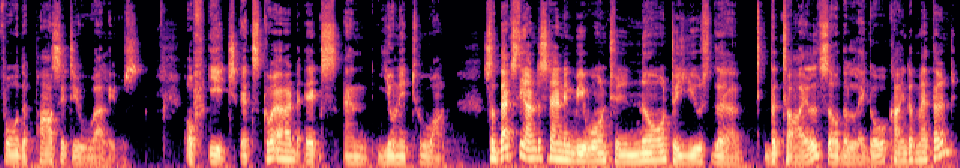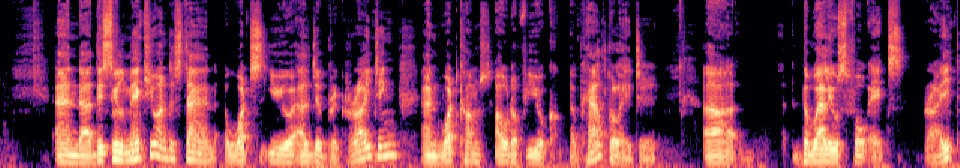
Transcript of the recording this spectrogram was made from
for the positive values of each x squared, x, and unit 1. So that's the understanding we want to know to use the the tiles or the Lego kind of method. And uh, this will make you understand what's your algebraic writing and what comes out of your uh, calculator, uh, the values for x, right?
